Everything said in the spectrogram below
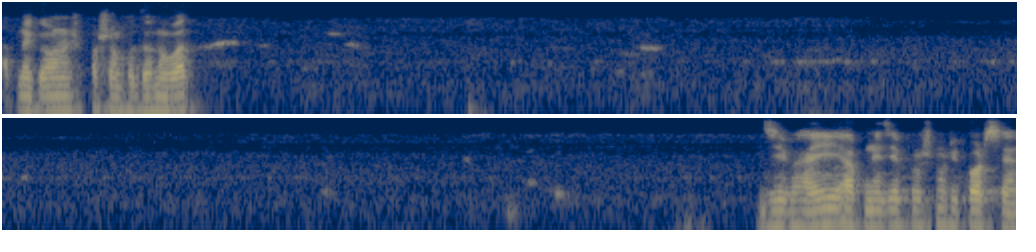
আপনাকে অনেক অসংখ্য ধন্যবাদ। জি ভাই, আপনি যে প্রশ্নটি করছেন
